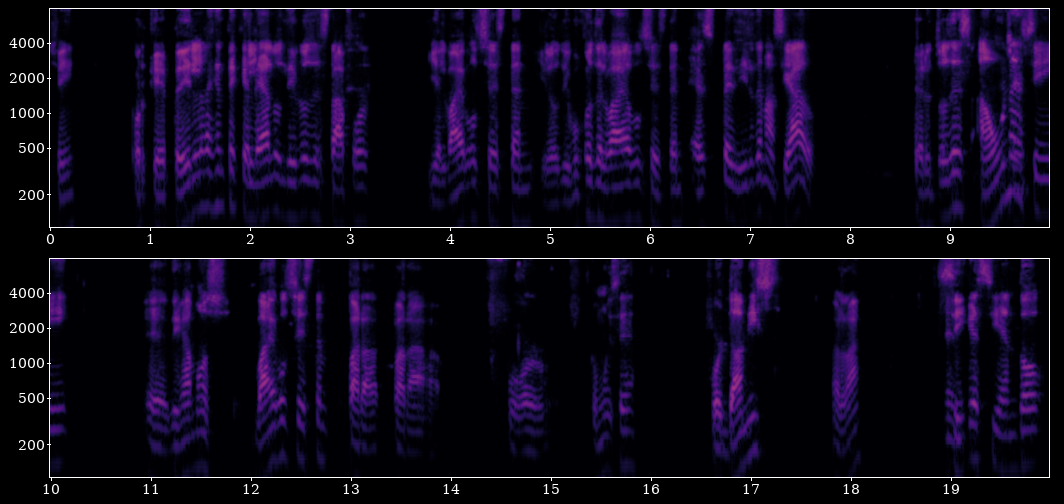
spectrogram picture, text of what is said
¿sí? Porque pedirle a la gente que lea los libros de Stafford y el Bible System y los dibujos del Bible System es pedir demasiado. Pero entonces, aún así, eh, digamos, Bible System para, para, for, ¿cómo dice? For dummies, ¿verdad? Sigue siendo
